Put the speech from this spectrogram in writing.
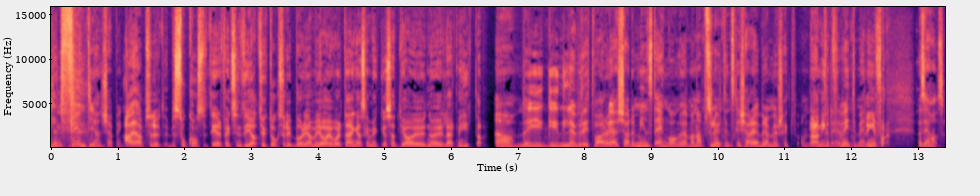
väldigt fint i Jönköping. Ja, ja, absolut. Så konstigt är det faktiskt inte. Jag tyckte också det i början, men jag har ju varit där ganska mycket så jag, har ju- nu har jag ju lärt mig hitta. Ja, det är lurigt var det. Jag körde minst en gång man absolut inte ska köra. Jag ber om ursäkt om det. Ja, för det det. var inte meningen. ingen fara. Vad säger Hans?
